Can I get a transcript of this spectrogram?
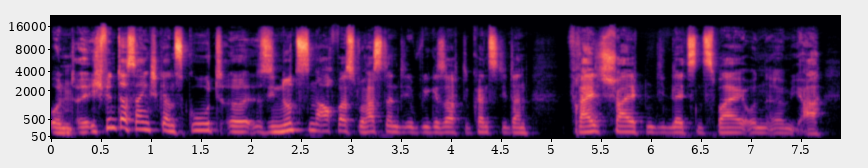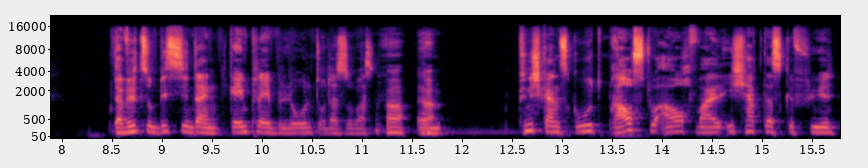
Und äh, ich finde das eigentlich ganz gut. Äh, sie nutzen auch was. Du hast dann, die, wie gesagt, du kannst die dann freischalten, die letzten zwei. Und ähm, ja, da wird so ein bisschen dein Gameplay belohnt oder sowas. Ja, ja. Ähm, Finde ich ganz gut. Brauchst du auch, weil ich habe das Gefühl,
